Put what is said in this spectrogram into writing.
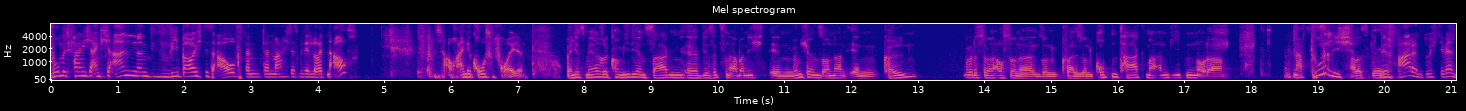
womit fange ich eigentlich an und wie baue ich das auf, dann, dann mache ich das mit den Leuten auch. Das ist auch eine große Freude. Wenn jetzt mehrere Comedians sagen, äh, wir sitzen aber nicht in München, sondern in Köln, würdest du dann auch so, eine, so ein, quasi so einen Gruppentag mal anbieten oder? Natürlich. Alles geht. Wir fahren durch die Welt.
